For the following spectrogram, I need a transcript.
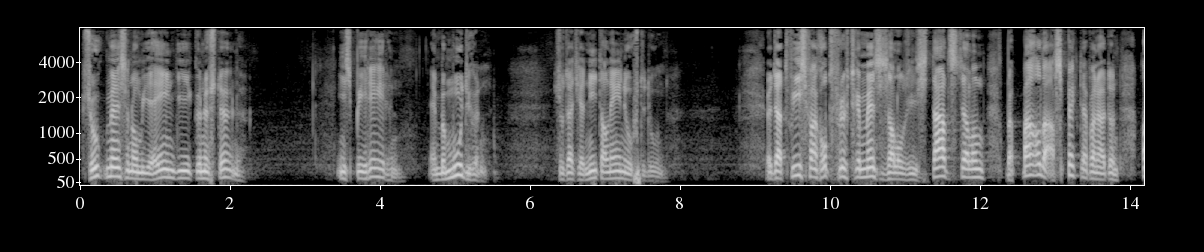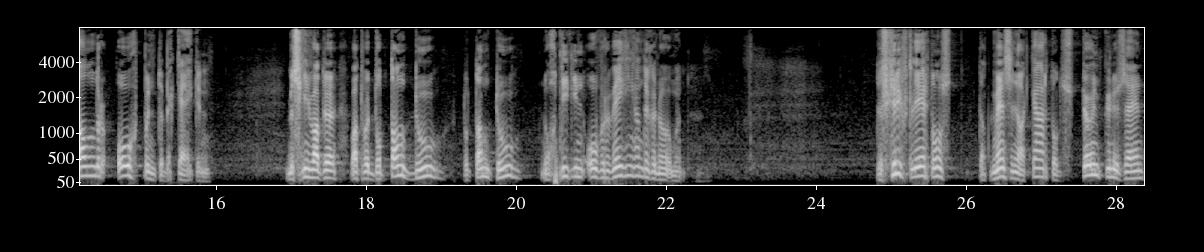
Zoek mensen om je heen die je kunnen steunen, inspireren en bemoedigen, zodat je het niet alleen hoeft te doen. Het advies van godvruchtige mensen zal ons in staat stellen bepaalde aspecten vanuit een ander oogpunt te bekijken Misschien wat we, wat we tot, dan toe, tot dan toe nog niet in overweging hadden genomen. De schrift leert ons dat mensen elkaar tot steun kunnen zijn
